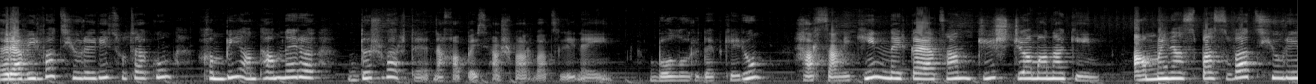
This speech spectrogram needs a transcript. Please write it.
հրավիրված հյուրերի ցուցակում խմբի անդամները դժվար թե նախապես հաշվառված լինեին։ Բոլոր դեպքերում հարսանիքին ներկայացան ճիշտ ժամանակին, ամենասպասված հյուրի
